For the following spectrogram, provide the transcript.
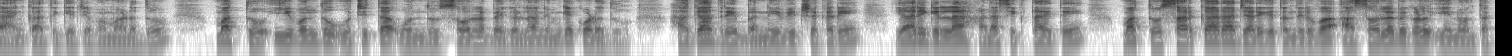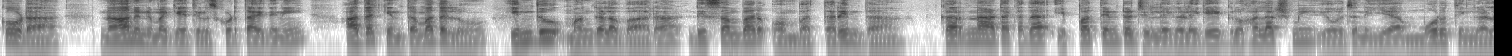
ಬ್ಯಾಂಕ್ ಖಾತೆಗೆ ಜಮಾ ಮಾಡೋದು ಮತ್ತು ಈ ಒಂದು ಉಚಿತ ಒಂದು ಸೌಲಭ್ಯಗಳನ್ನ ನಿಮಗೆ ಕೊಡೋದು. ಹಾಗಾದರೆ ಬನ್ನಿ ವೀಕ್ಷಕರೇ, ಯಾರಿಗೆಲ್ಲ ಹಣ ಸಿಗ್ತಾ ಇದೆ ಮತ್ತು ಸರ್ಕಾರ ಜಾರಿಗೆ ತಂದಿರುವ ಆ ಸೌಲಭ್ಯಗಳು ಏನು ಅಂತ ಕೂಡ ನಾನು ನಿಮಗೆ ತಿಳಿಸ್ಕೊಡ್ತಾ ಇದ್ದೀನಿ. ಅದಕ್ಕಿಂತ ಮೊದಲು ಇಂದು ಮಂಗಳವಾರ ಡಿಸೆಂಬರ್ ಒಂಬತ್ತರಿಂದ ಕರ್ನಾಟಕದ ಇಪ್ಪತ್ತೆಂಟು ಜಿಲ್ಲೆಗಳಿಗೆ ಗೃಹಲಕ್ಷ್ಮಿ ಯೋಜನೆಯ ಮೂರು ತಿಂಗಳ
